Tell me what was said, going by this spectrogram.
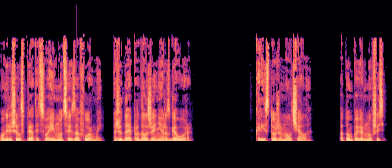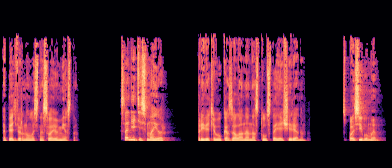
Он решил спрятать свои эмоции за формой, ожидая продолжения разговора. Крис тоже молчала. Потом, повернувшись, опять вернулась на свое место. «Садитесь, майор», – приветливо указала она на стул, стоящий рядом. «Спасибо, мэм», –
